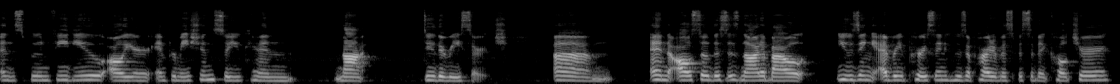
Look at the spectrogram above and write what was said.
and spoon feed you all your information so you can not do the research um and also this is not about using every person who's a part of a specific culture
